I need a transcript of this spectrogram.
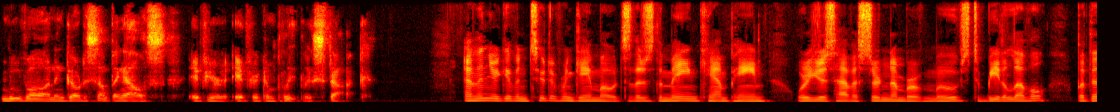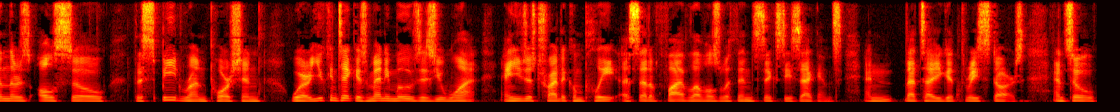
move on and go to something else if you're if you're completely stuck and then you're given two different game modes. There's the main campaign where you just have a certain number of moves to beat a level, but then there's also the speed run portion where you can take as many moves as you want and you just try to complete a set of 5 levels within 60 seconds. And that's how you get 3 stars. And so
